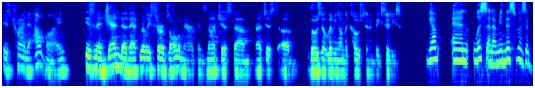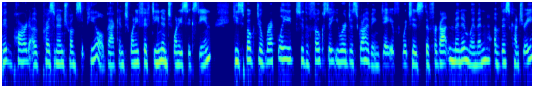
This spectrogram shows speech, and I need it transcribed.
is trying to outline is an agenda that really serves all Americans, not just um, not just uh, those that are living on the coast and in big cities. Yep. And listen, I mean, this was a big part of President Trump's appeal back in 2015 and 2016. He spoke directly to the folks that you were describing, Dave, which is the forgotten men and women of this country,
